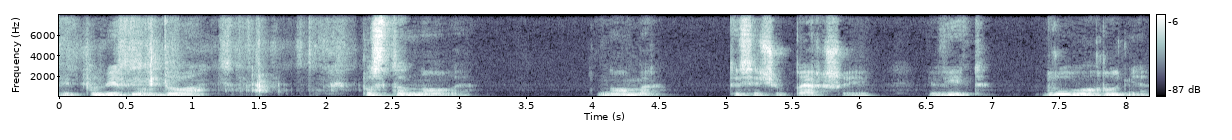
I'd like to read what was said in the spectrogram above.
відповідно до постанови номер 1001 від 2 грудня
